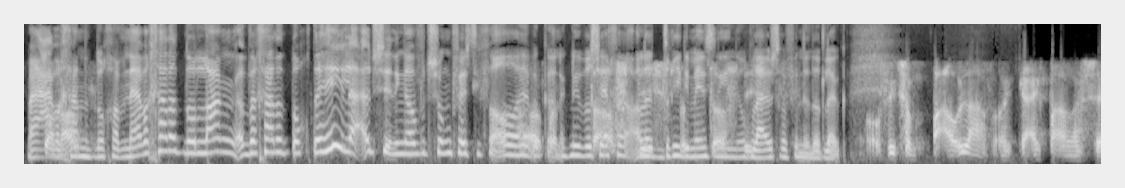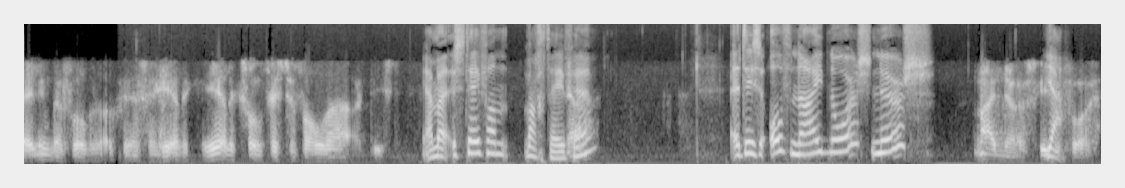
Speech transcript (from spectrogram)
Maar ja, we gaan het nog... Nee, we gaan het nog lang... We gaan het nog de hele uitzending over het songfestival hebben, kan ik nu wel zeggen. Alle drie de mensen die nog luisteren vinden dat leuk. Of iets van Paula. Kijk, Paula Seling bijvoorbeeld. Ook weer een heerlijk, heerlijk songfestival-artiest. Ja, maar Stefan, wacht even, Ja. hè. Het is of Night Nurse, nurse night Nurse, kies Ja. voor.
